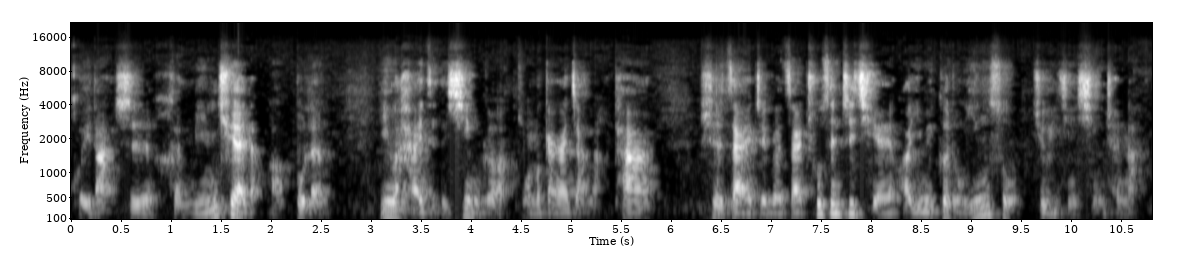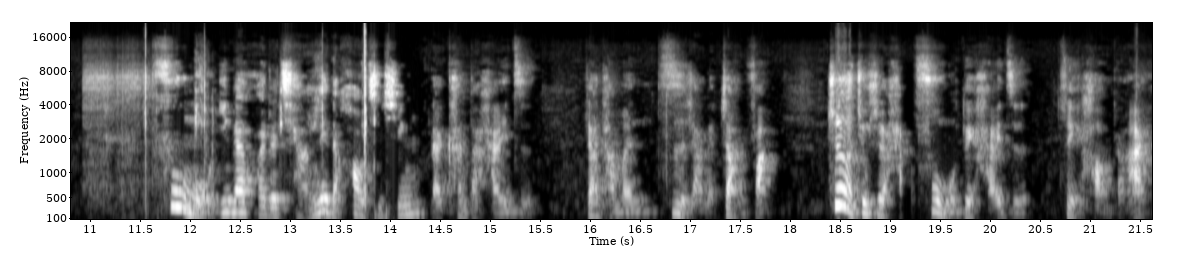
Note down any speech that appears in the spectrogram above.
回答是很明确的啊，不能，因为孩子的性格，我们刚刚讲了，他是在这个在出生之前啊，因为各种因素就已经形成了。父母应该怀着强烈的好奇心来看待孩子，让他们自然的绽放，这就是孩父母对孩子最好的爱。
